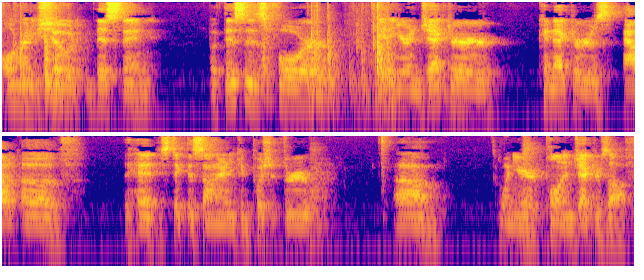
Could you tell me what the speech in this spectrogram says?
already showed this thing, but this is for getting your injector connectors out of the head. You stick this on there and you can push it through um, when you're pulling injectors off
